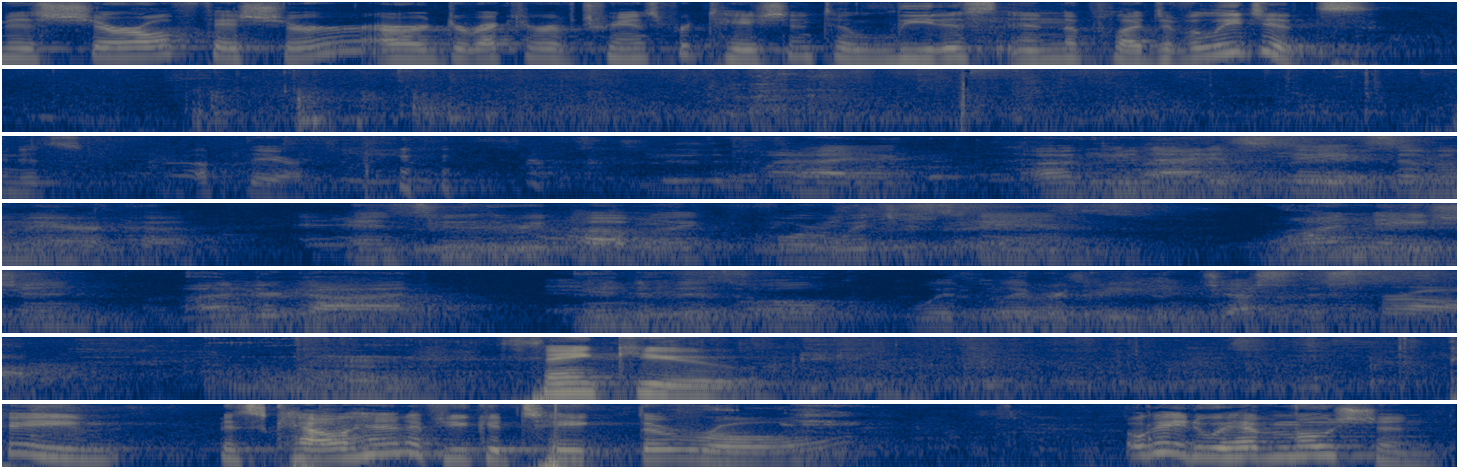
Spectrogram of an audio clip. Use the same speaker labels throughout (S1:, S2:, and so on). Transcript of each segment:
S1: Ms. Cheryl Fisher, our Director of Transportation, to lead us in the Pledge of Allegiance. And it's up there. To the flag of the United States of America and to the republic for which it stands, one nation, under God, indivisible, with liberty and justice for all. Thank you. Okay, Ms. Callahan, if you could take the roll. Okay, do we have a motion?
